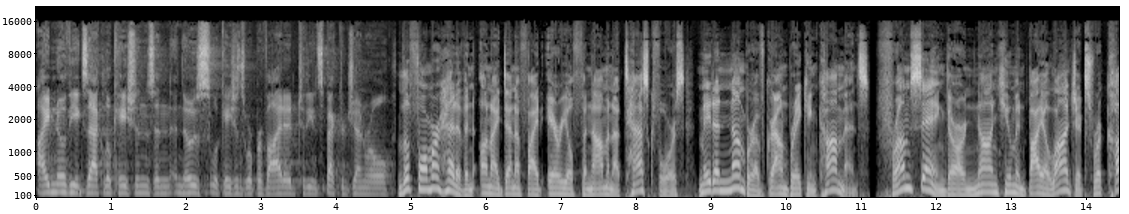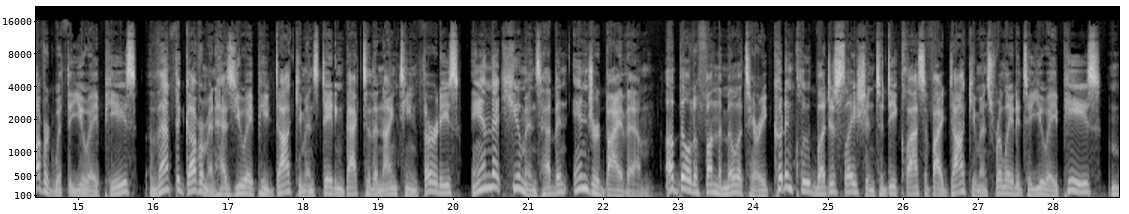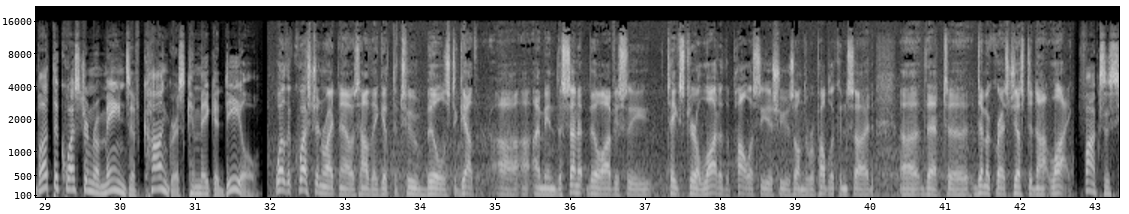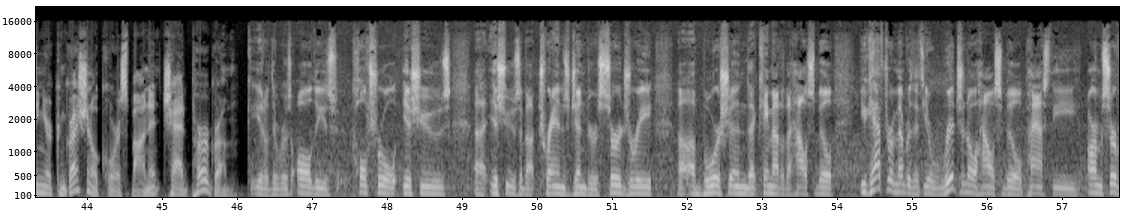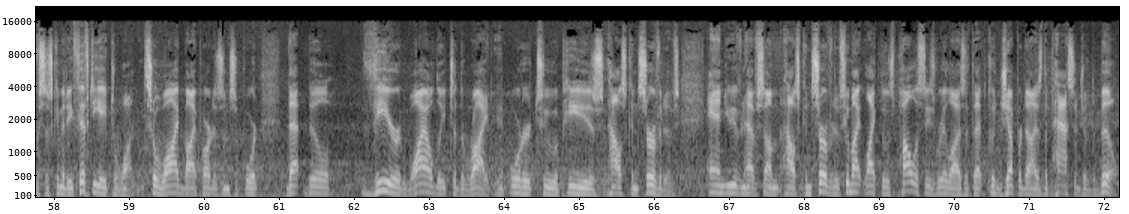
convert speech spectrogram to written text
I know the exact locations, and, and, those locations were provided to the Inspector General. The former head of an unidentified aerial phenomena task force made a number of groundbreaking comments, from saying there are non human biologics recovered with the UAPs, that the government has UAP documents dating back to the 1930s, and that humans have been injured by them. A bill to fund the military could include legislation to declassify documents related to UAPs, but the question remains if Congress can make a deal. Well, the question right now is how they get the two bills together. Uh, I mean, the Senate bill obviously takes care of a lot of the policy issues on the Republican side uh, that uh, Democrats just did not like. Fox's senior congressional correspondent, Chad Pergram. You know, there was all these cultural issues, uh, issues about transgender surgery, uh, abortion that came out of the House bill. You have to remember that the original House bill passed the Armed Services Committee 58 to 1. So, why bipartisan support? That bill veered wildly to the right in order to appease House conservatives. And you even have some House conservatives who might like those policies realize that that could jeopardize the passage of the bill.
